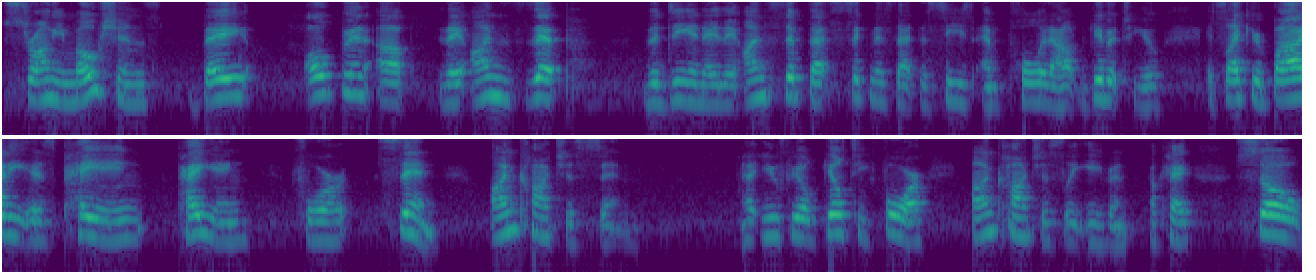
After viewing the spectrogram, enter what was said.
strong emotions, they open up, they unzip the DNA, they unzip that sickness, that disease, and pull it out, give it to you. It's like your body is paying, paying for sin, unconscious sin that you feel guilty for, unconsciously even. Okay, so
